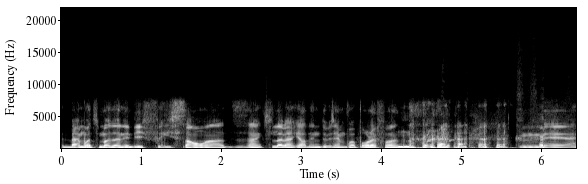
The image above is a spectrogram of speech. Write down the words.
Ben moi, tu m'as donné des frissons en disant que tu l'avais regardé une deuxième fois pour le fun. Mais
